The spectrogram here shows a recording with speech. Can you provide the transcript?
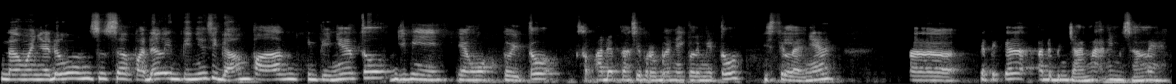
namanya doang susah. Padahal intinya sih gampang. Intinya tuh gini yang waktu itu adaptasi perubahan iklim itu istilahnya uh, ketika ada bencana nih misalnya.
